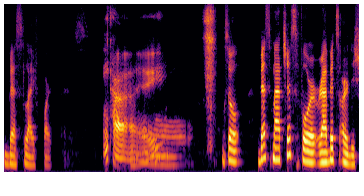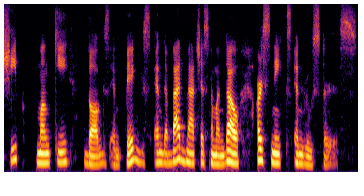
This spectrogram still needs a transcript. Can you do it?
best life partners. Okay. Oh. So, best matches for rabbits are the sheep, monkey, dogs, and pigs. And the bad matches naman daw are snakes and roosters.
